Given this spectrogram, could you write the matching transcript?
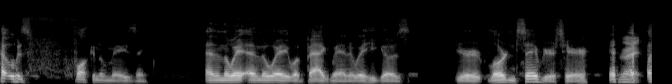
That was fucking amazing. And then the way and the way what Hangman, the way he goes, Your Lord and Savior's here. right.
